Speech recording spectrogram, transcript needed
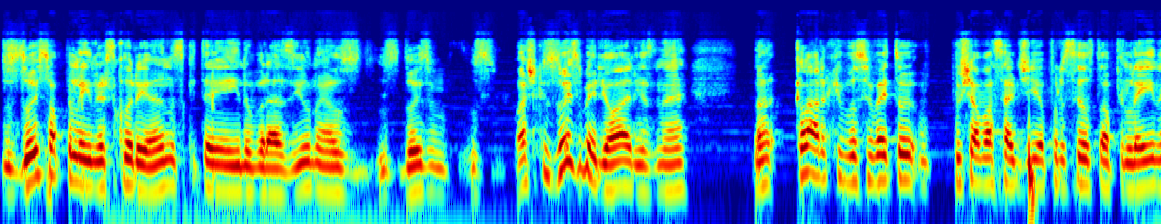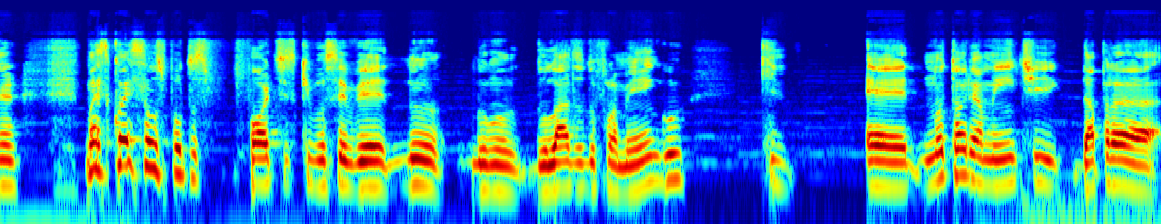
dos dois top laners coreanos que tem aí no Brasil, né, os, os dois, os- acho que os dois melhores, né, Ah, Claro que você vai puxar uma sardinha pro seu top laner, mas quais são os pontos fortes que você vê no, no- do lado do Flamengo que é, notoriamente dá pra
